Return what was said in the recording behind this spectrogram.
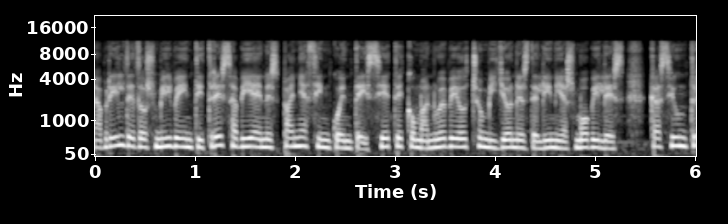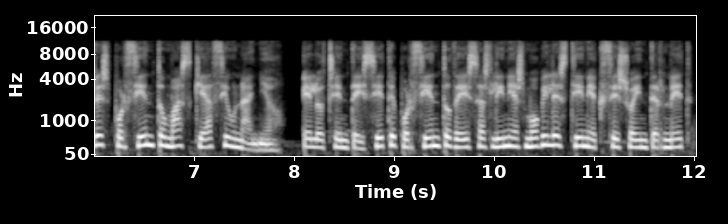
abril de 2023 había en España 57,98 millones de líneas móviles, casi un 3% más que hace un año. El 87% de esas líneas móviles tiene acceso a Internet,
